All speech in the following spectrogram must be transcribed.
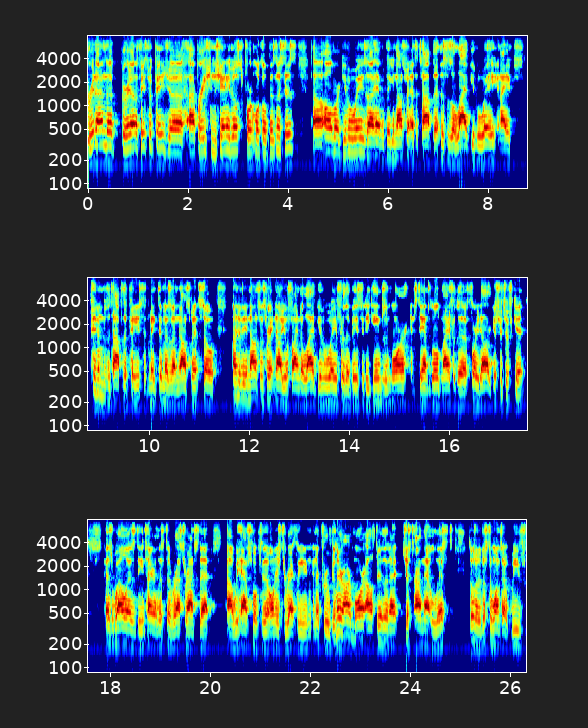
Right on the right on the Facebook page, uh, Operation Shantyville support local businesses. Uh, all of our giveaways, I have a big announcement at the top that this is a live giveaway, and I pin them to the top of the page and make them as an announcement. So under the announcements right now, you'll find a live giveaway for the Bay City Games and More and Stan's Gold Mine for the forty dollar gift certificate, as well as the entire list of restaurants that uh, we have spoke to the owners directly and, and approved. And there are more out there that just on that list. Those are just the ones that we've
